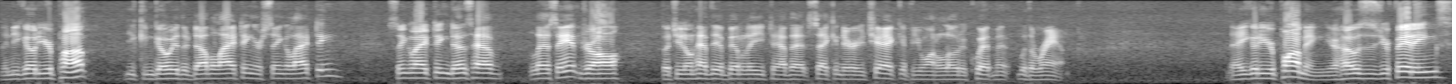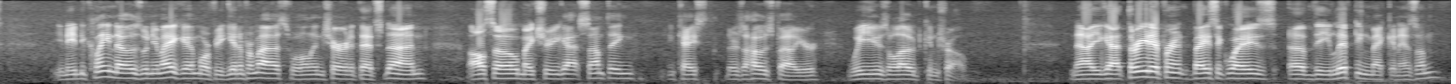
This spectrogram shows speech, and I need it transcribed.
Then you go to your pump. You can go either double acting or single acting. Single acting does have less amp draw, but you don't have the ability to have that secondary check if you want to load equipment with a ramp. Now you go to your plumbing, your hoses, your fittings. You need to clean those when you make them, or if you get them from us, we'll ensure that that's done. Also, make sure you got something in case there's a hose failure. We use a load control. Now you got three different basic ways of the lifting mechanism.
